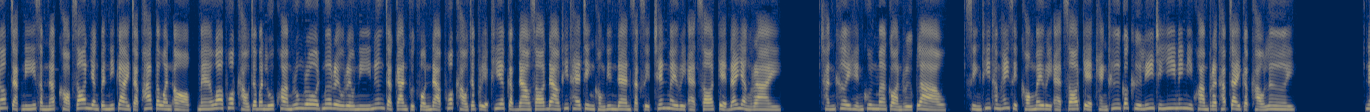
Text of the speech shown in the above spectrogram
นอกจากนี้สำนักขอบซ่อนยังเป็นนิกายจากภาคตะวันออก แม้ว่าพวกเขาจะบรรลุความรุ่งโรจน์เมื่อเร็วๆนี้เนื่องจากการฝึกฝนดาบพวกเขาจะเปรียบเทียบกับดาวซอสดาวที่แท้จริงของดินแดนศักดิ์สิทธิ์เช่นไมรีแอดซอสเกตได้อย่างไร ฉันเคยเห็นคุณมาก่อนหรือเปล่า สิ่งที่ทำให้สิทธิ์ของไมรีแอดซอสเกตแข็งทื่อก็คือลี่จียี่ไม่มีความประทับใจกับเขาเลยใน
